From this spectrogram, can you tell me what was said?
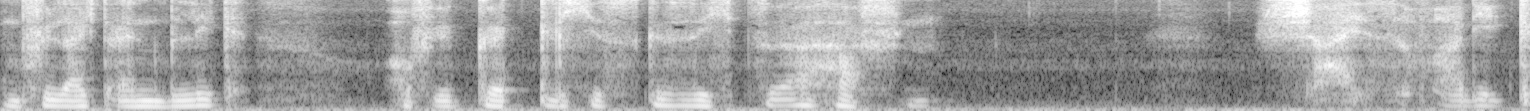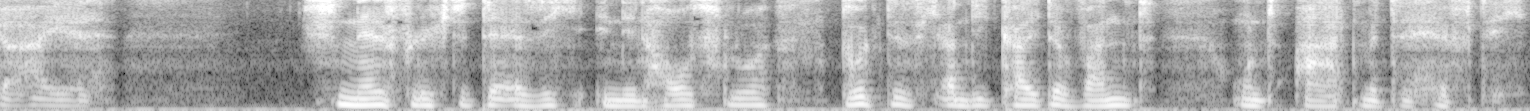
um vielleicht einen Blick auf ihr göttliches Gesicht zu erhaschen. Scheiße, war die geil. Schnell flüchtete er sich in den Hausflur, drückte sich an die kalte Wand und atmete heftig.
